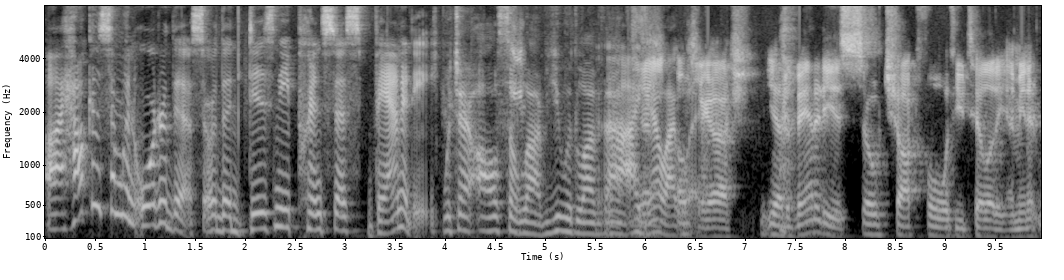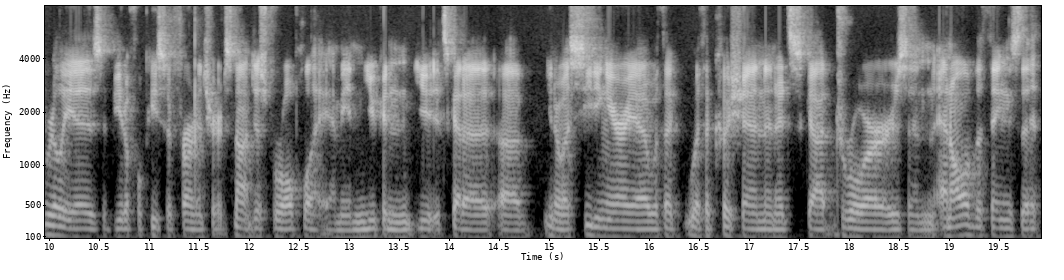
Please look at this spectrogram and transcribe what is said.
Uh, how can someone order this or the Disney Princess Vanity, which I also love? You would love that. Uh, I know I oh would. Oh my gosh, yeah, the Vanity is so chock full with utility. I mean, it really is a beautiful piece of furniture. It's not just role play. I mean, you can. You, it's got a, a, you know a seating area with a with a cushion, and it's got drawers and and all of the things that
